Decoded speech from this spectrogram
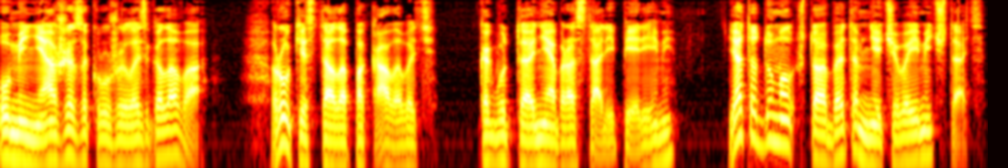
У меня же закружилась голова. Руки стало покалывать, как будто они обрастали перьями. Я-то думал, что об этом нечего и мечтать.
